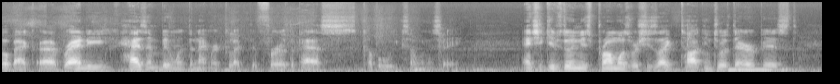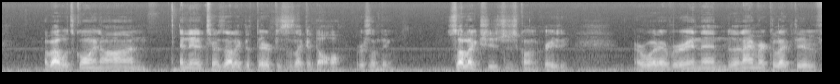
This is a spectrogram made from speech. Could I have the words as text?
go back. Uh, Brandi hasn't been with the Nightmare Collective for the past couple weeks. I want to say, and she keeps doing these promos where she's like talking to a therapist about what's going on, and then it turns out like the therapist is like a doll or something. So like she's just going crazy, or whatever. And then the Nightmare Collective,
